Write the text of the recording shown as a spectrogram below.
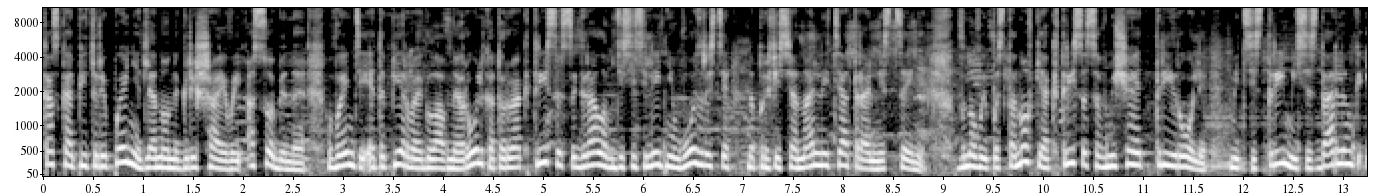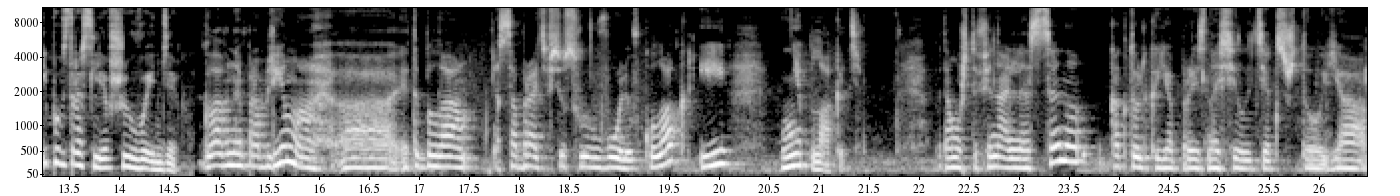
Сказка о Питере Пенни для Ноны Гришаевой особенная. Венди – это первая главная роль, которую актриса сыграла в десятилетнем возрасте на профессиональной театральной сцене. В новой постановке актриса совмещает три роли – медсестры, миссис Дарлинг и повзрослевшую Венди. Главная проблема э, – это была собрать всю свою волю в кулак и не плакать. Потому что финальная сцена, как только я произносила текст, что я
